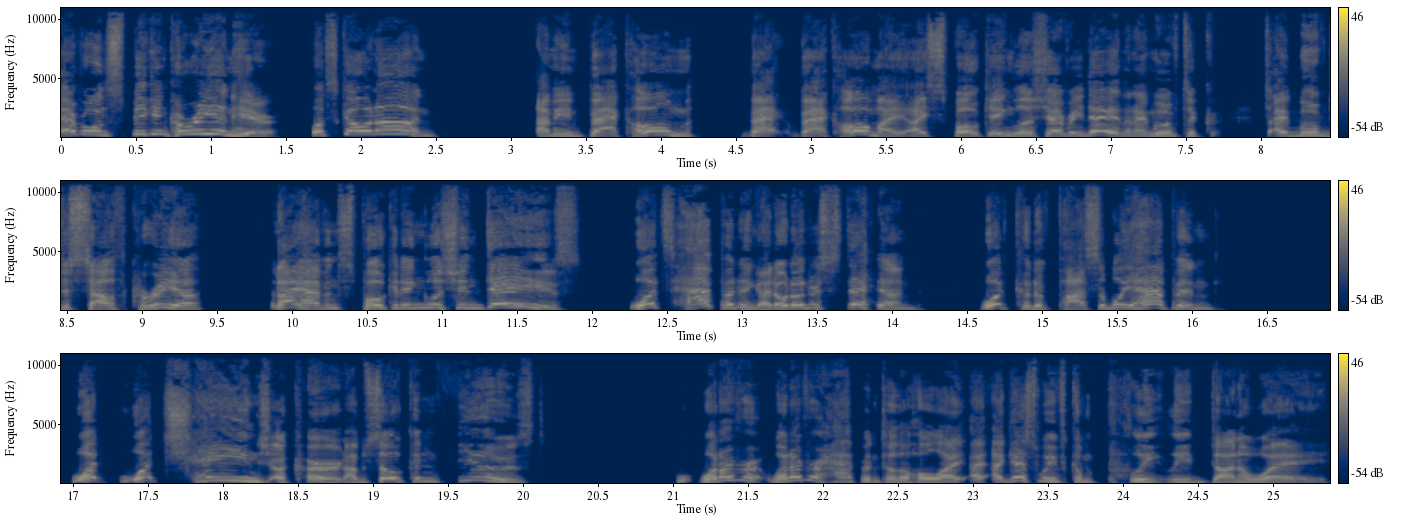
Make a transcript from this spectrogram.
everyone's speaking Korean here. What's going on? I mean, back home, back back home, I, I spoke English every day, and then I moved to I moved to South Korea, and I haven't spoken English in days. What's happening? I don't understand. What could have possibly happened? What what change occurred? I'm so confused. Whatever whatever happened to the whole I I guess we've completely done away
